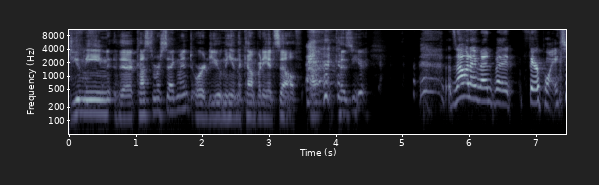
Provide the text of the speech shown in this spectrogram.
do you mean the customer segment or do you mean the company itself because uh, here that's not what i meant but fair point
